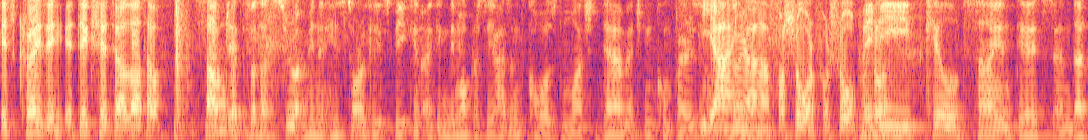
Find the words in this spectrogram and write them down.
It's crazy. It takes you to a lot of No, subjects. but, but that's true. I mean, historically speaking, I think democracy hasn't caused much damage in comparison. yeah, yeah, for sure, for sure, for Maybe it killed scientists, and that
